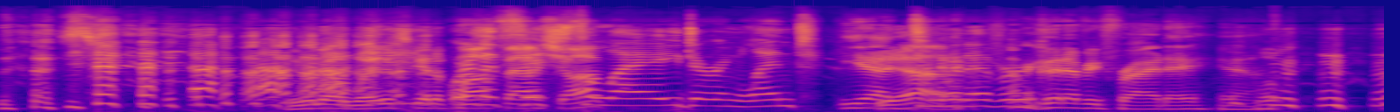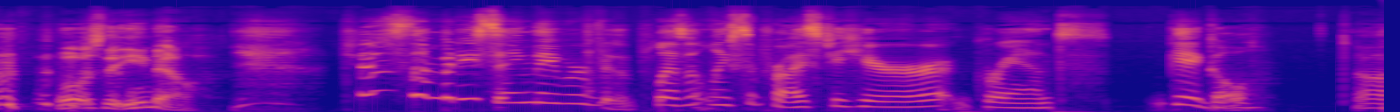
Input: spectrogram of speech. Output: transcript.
you don't know when it's going to Or pop the back fish up. fillet during Lent. Yeah, Yeah. Or whatever. I'm good every Friday. Yeah. What was the email? Just somebody saying they were pleasantly surprised to hear Grant's giggle. Oh,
